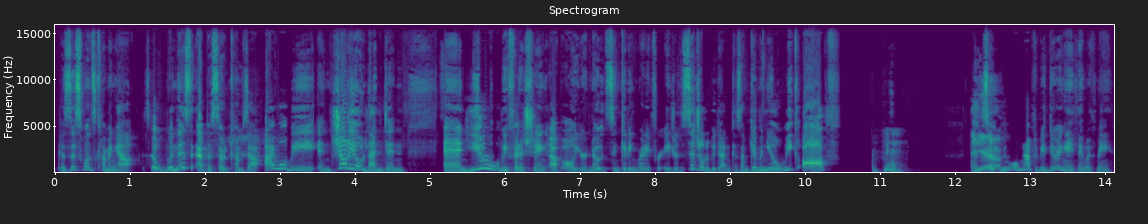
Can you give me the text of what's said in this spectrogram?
because this one's coming out. So when this episode comes out, I will be in jolly old London, and you will be finishing up all your notes and getting ready for Age of the Sigil to be done because I'm giving you a week off, and yeah, so you won't have to be doing anything with me.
